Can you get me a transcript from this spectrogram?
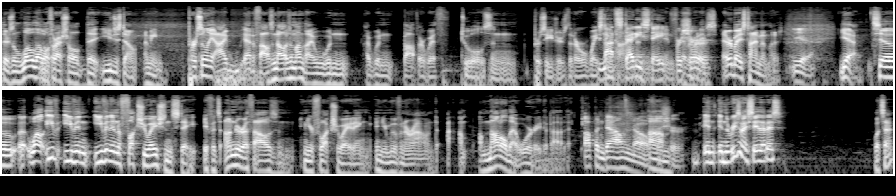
there's a low level threshold that you just don't. I mean, personally, I at a thousand dollars a month, I wouldn't I wouldn't bother with tools and procedures that are wasting not steady and, state and for everybody's, sure. Everybody's time and money. Yeah. Yeah. So, uh, well, even even even in a fluctuation state, if it's under a thousand and you're fluctuating and you're moving around, I'm I'm not all that worried about it. Up and down, no, um, for sure. And and the reason I say that is, what's that?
